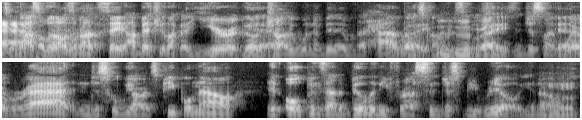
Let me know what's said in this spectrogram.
things. In the that's what I was about to say. I bet you like a year ago, Yeah. Charlie wouldn't have been able to have those Right. Mhm. conversations. Right. And just like Yeah. where we're at and just who we are as people now, it opens that ability for us to just be real, you know? Mhm.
